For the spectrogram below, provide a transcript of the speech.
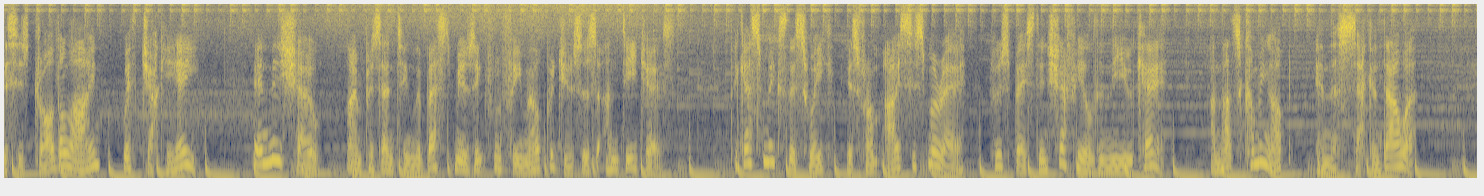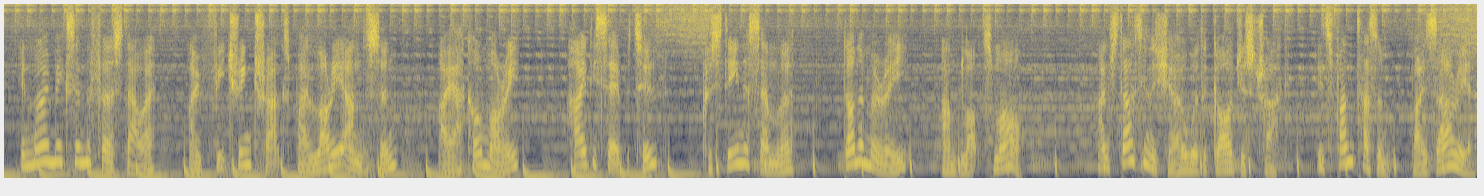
This is Draw the Line with Jackie E. In this show, I'm presenting the best music from female producers and DJs. The guest mix this week is from Isis Murray, who's based in Sheffield in the UK, and that's coming up in the second hour. In my mix in the first hour, I'm featuring tracks by Laurie Anderson, Ayako Mori, Heidi Sabertooth, Christina Semler, Donna Marie, and lots more. I'm starting the show with a gorgeous track. It's Phantasm by Zaria.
